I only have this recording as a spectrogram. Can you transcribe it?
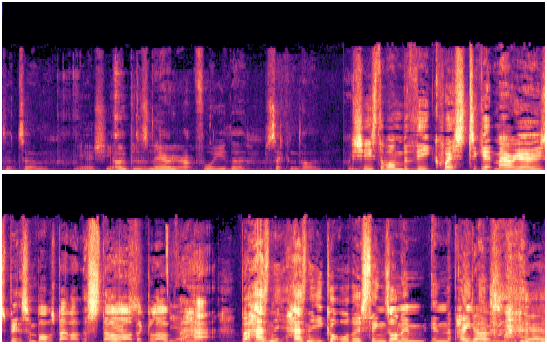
That um, yeah, she opens an area up for you the second time. She's the one with the quest to get Mario's bits and bobs back, like the star, Yes. the glove, Yeah, the yeah. hat. But hasn't he, hasn't he got all those things on him in the He painting? does. yeah.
